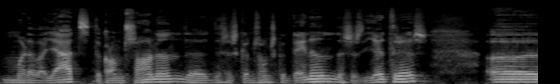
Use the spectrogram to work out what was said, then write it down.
meravellats de com sonen, de, de les cançons que tenen, de les lletres, eh,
